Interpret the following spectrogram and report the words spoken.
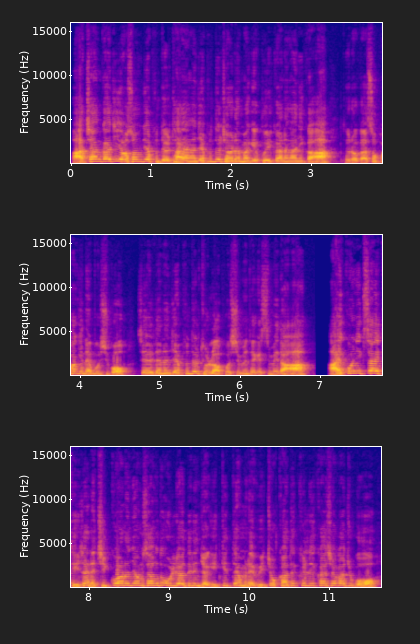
마찬가지 여성 제품들 다양한 제품들 저렴하게 구입 가능하니까 들어가서 확인해 보시고 세일되는 제품들 둘러보시면 되겠습니다. 아이코닉 사이트 이전에 직구하는 영상도 올려드린 적이 있기 때문에 위쪽 카드 클릭하셔가지고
